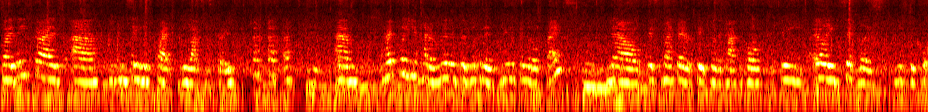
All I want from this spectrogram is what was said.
So these guys, uh, you can see he's quite, he likes his food. um, hopefully you've had a really good look at his beautiful little face. Now, it's my favourite feature of the kakapo. The early settlers used to call,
